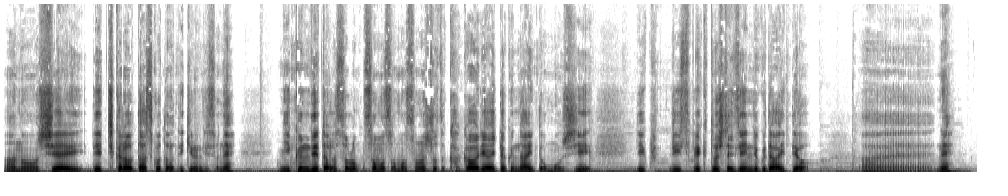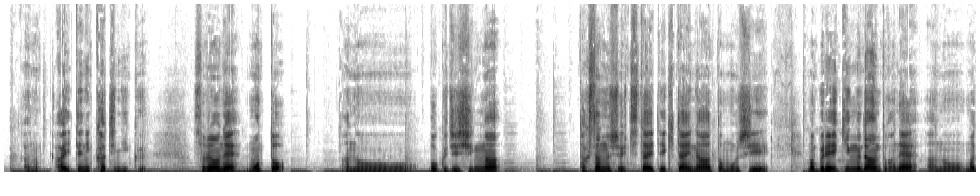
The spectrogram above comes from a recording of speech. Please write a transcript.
あの試合で力を出すことができるんですよね。憎んでたらそもそもその人と関わり合いたくないと思うしリスペクトして全力で相手をねあの相手に勝ちに行くそれをねもっとあのー、僕自身がたくさんの人に伝えていきたいなと思うし、まあ、ブレイキングダウンとかね、あの、まあ、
